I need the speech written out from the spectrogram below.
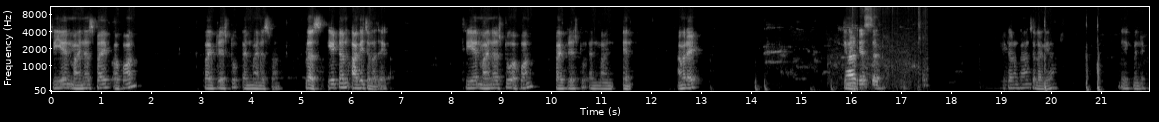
three n minus five upon five raise to n minus one. Plus ये टर्म आगे चला जाएगा। Three n minus two upon five raise to n mine n. Am I right? ये टर्म कहाँ चला गया? एक मिनट।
